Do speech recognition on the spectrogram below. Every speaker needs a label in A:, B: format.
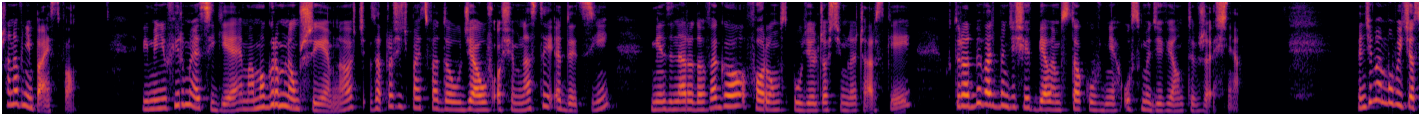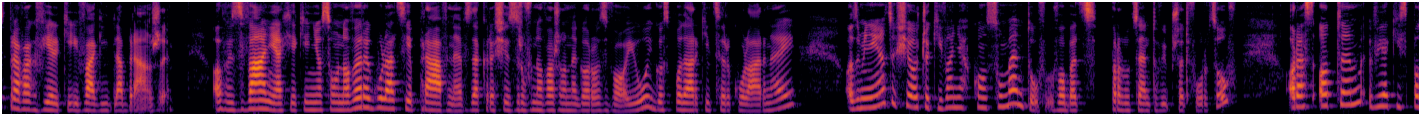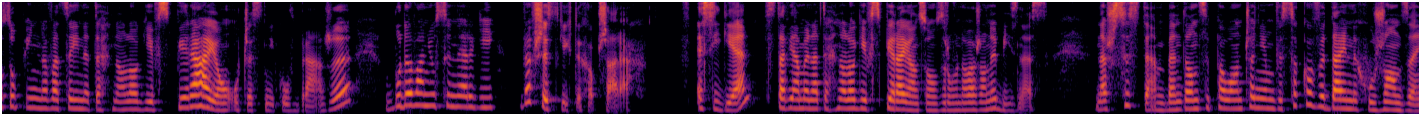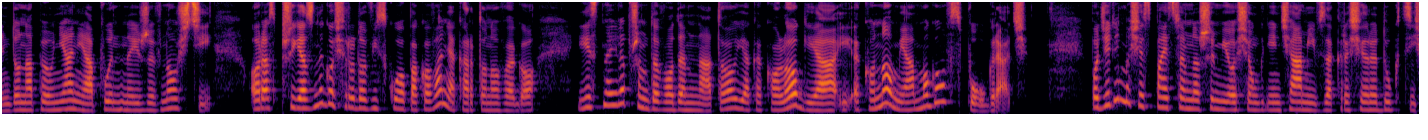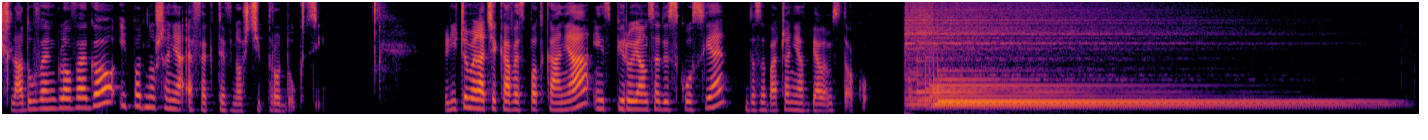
A: Szanowni Państwo, w imieniu firmy SIG mam ogromną przyjemność zaprosić Państwa do udziału w 18. edycji Międzynarodowego Forum Spółdzielczości Mleczarskiej, które odbywać będzie się w Białymstoku w dniach 8-9 września. Będziemy mówić o sprawach wielkiej wagi dla branży, o wyzwaniach, jakie niosą nowe regulacje prawne w zakresie zrównoważonego rozwoju i gospodarki cyrkularnej, o zmieniających się oczekiwaniach konsumentów wobec producentów i przetwórców oraz o tym, w jaki sposób innowacyjne technologie wspierają uczestników branży w budowaniu synergii we wszystkich tych obszarach. W SIG stawiamy na technologię wspierającą zrównoważony biznes. Nasz system, będący połączeniem wysokowydajnych urządzeń do napełniania płynnej żywności oraz przyjaznego środowisku opakowania kartonowego, jest najlepszym dowodem na to, jak ekologia i ekonomia mogą współgrać. Podzielimy się z Państwem naszymi osiągnięciami w zakresie redukcji śladu węglowego i podnoszenia efektywności produkcji. Liczymy na ciekawe spotkania, inspirujące dyskusje. Do zobaczenia w Białymstoku.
